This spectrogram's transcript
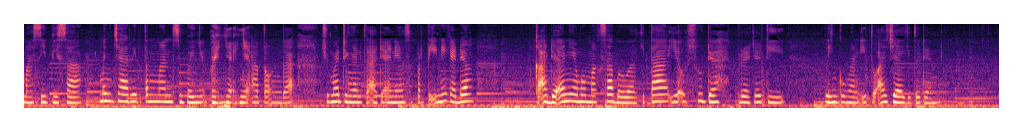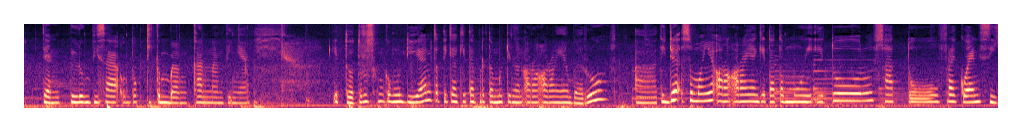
masih bisa mencari teman sebanyak-banyaknya atau enggak. Cuma dengan keadaan yang seperti ini kadang keadaan yang memaksa bahwa kita ya sudah berada di lingkungan itu aja gitu. Dan dan belum bisa untuk dikembangkan nantinya. Itu. Terus kemudian ketika kita bertemu dengan orang-orang yang baru uh, tidak semuanya orang-orang yang kita temui itu satu frekuensi.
